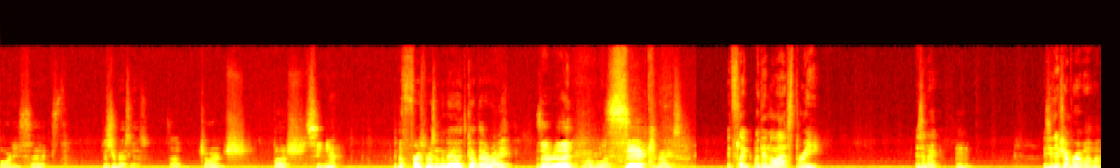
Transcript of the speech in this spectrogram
46th. Just your best guess. Is that George Bush Sr.? You're the first person today that's got that right. Is that really? Oh boy. Sick. Nice. It's like within the last three. Isn't it? Mhm. It's either Trump or Obama.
